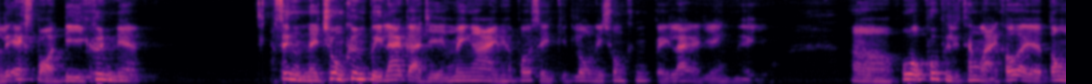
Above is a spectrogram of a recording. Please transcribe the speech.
หรือ export ดีขึ้นเนี่ยซึ่งในช่วงครึ่งปีแรกอาจจะยังไม่ง่ายนะครับเพราะเศรษฐกิจโลกในช่วงครึ่งปีแรกอาจจะยังเหนื่อยอยู่พวกผู้ผลิตทั้งหลายเขาอาจจะต้อง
